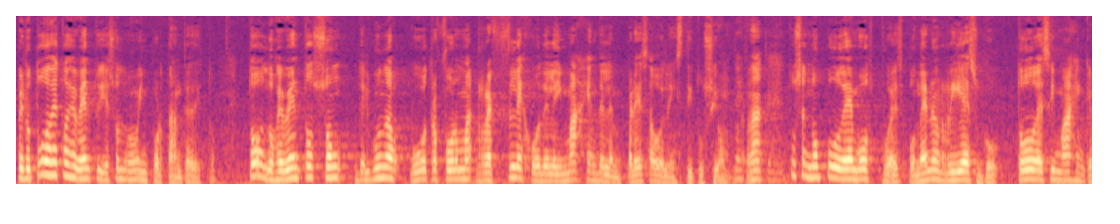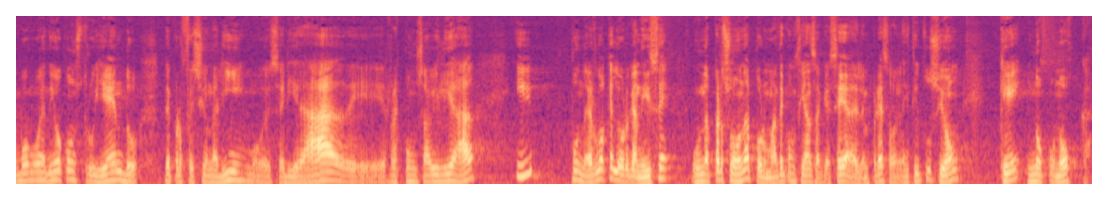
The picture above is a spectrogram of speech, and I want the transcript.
Pero todos estos eventos, y eso es lo importante de esto, todos los eventos son de alguna u otra forma reflejo de la imagen de la empresa o de la institución, ¿verdad? Entonces no podemos pues poner en riesgo toda esa imagen que hemos venido construyendo de profesionalismo, de seriedad, de responsabilidad y ponerlo a que lo organice una persona, por más de confianza que sea de la empresa o de la institución, que no conozca,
